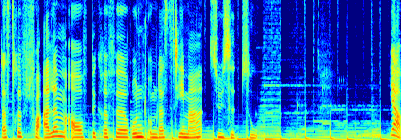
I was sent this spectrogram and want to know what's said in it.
Das trifft vor allem auf Begriffe rund um das Thema Süße zu. Ja,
